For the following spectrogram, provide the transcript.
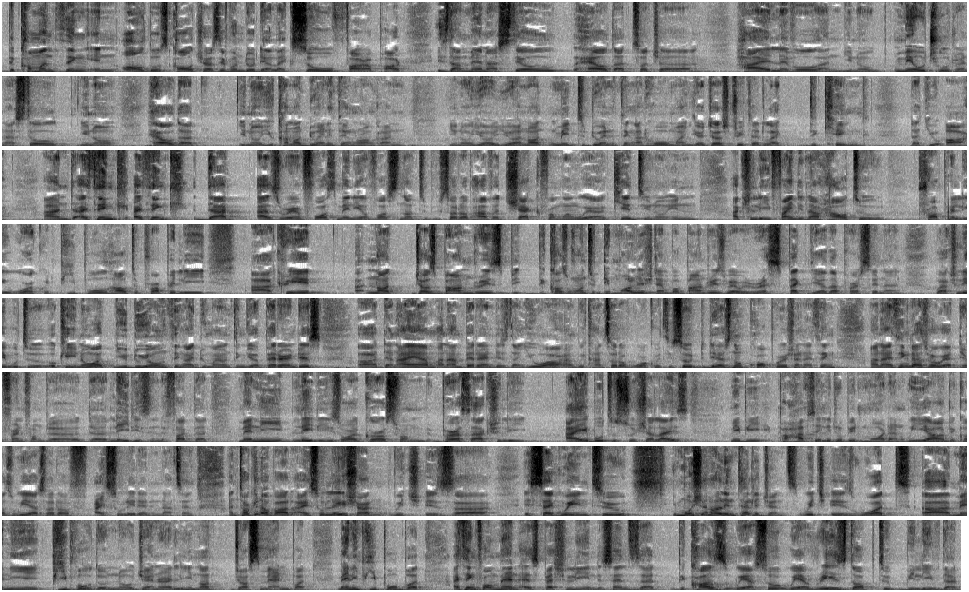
the common thing in all those cultures, even though they're like so far apart, is that men are still held at such a high level, and you know, male children are still, you know, held at, you know, you cannot do anything wrong, and you know, you're you are not made to do anything at home, and you're just treated like the king that you are. And I think I think that has reinforced many of us not to sort of have a check from when we were kids, you know, in actually finding out how to properly work with people, how to properly uh, create uh, not just boundaries be- because we want to demolish them, but boundaries where we respect the other person and we're actually able to, okay, you know what, you do your own thing, I do my own thing, you're better in this uh, than I am, and I'm better in this than you are, and we can sort of work with you. So there's no cooperation, I think, and I think that's where we are different from the, the ladies in the fact that many ladies or girls from birth actually are able to socialize maybe perhaps a little bit more than we are because we are sort of isolated in that sense. And talking about isolation, which is uh, a segue into emotional intelligence, which is what uh, many people don't know generally, not just men, but many people. But I think for men, especially in the sense that because we are so we are raised up to believe that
